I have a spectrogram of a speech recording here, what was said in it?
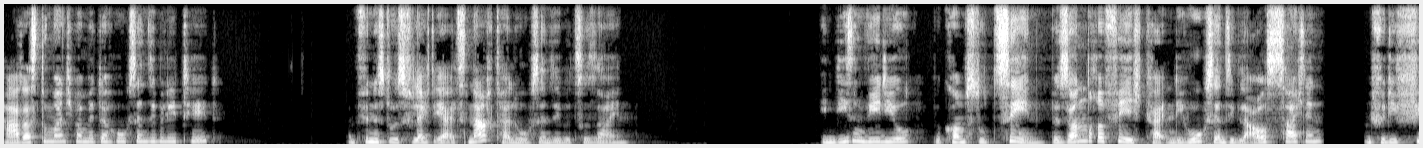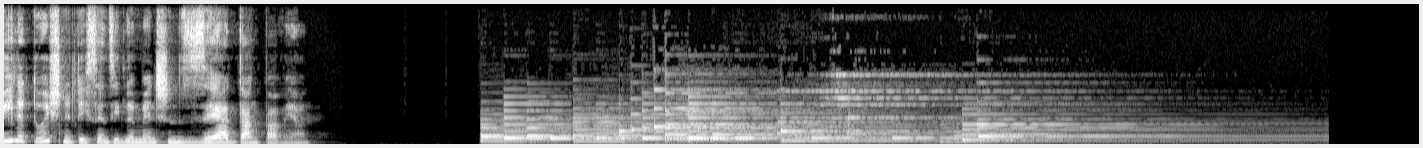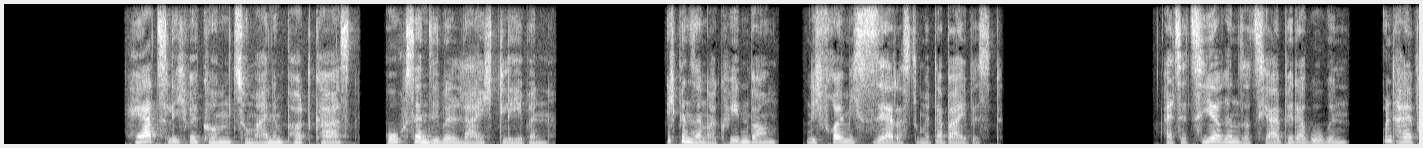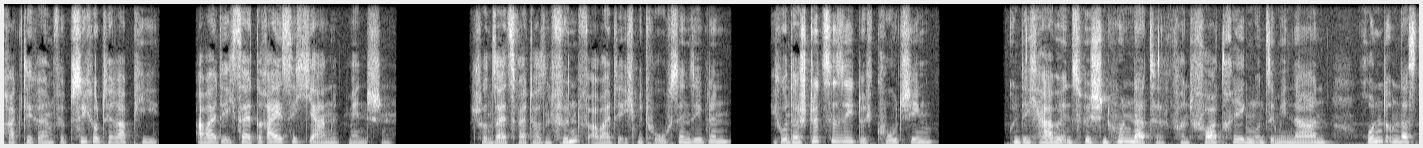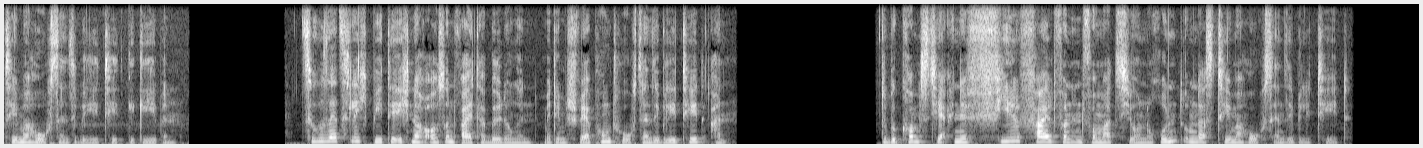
Haderst du manchmal mit der Hochsensibilität? Empfindest du es vielleicht eher als Nachteil, hochsensibel zu sein? In diesem Video bekommst du zehn besondere Fähigkeiten, die Hochsensible auszeichnen und für die viele durchschnittlich sensible Menschen sehr dankbar wären. Herzlich willkommen zu meinem Podcast Hochsensibel leicht leben. Ich bin Sandra Quedenbaum und ich freue mich sehr, dass du mit dabei bist. Als Erzieherin, Sozialpädagogin und Heilpraktikerin für Psychotherapie arbeite ich seit 30 Jahren mit Menschen. Schon seit 2005 arbeite ich mit Hochsensiblen, ich unterstütze sie durch Coaching und ich habe inzwischen Hunderte von Vorträgen und Seminaren rund um das Thema Hochsensibilität gegeben. Zusätzlich biete ich noch Aus- und Weiterbildungen mit dem Schwerpunkt Hochsensibilität an. Du bekommst hier eine Vielfalt von Informationen rund um das Thema Hochsensibilität.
